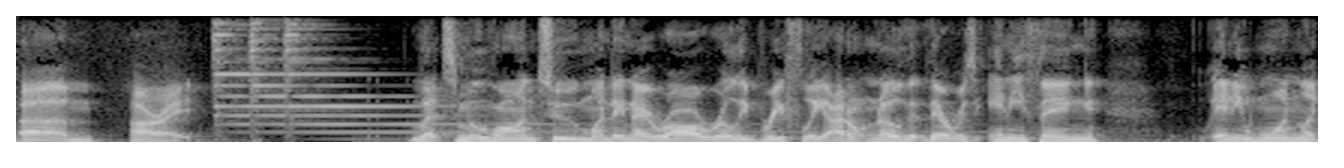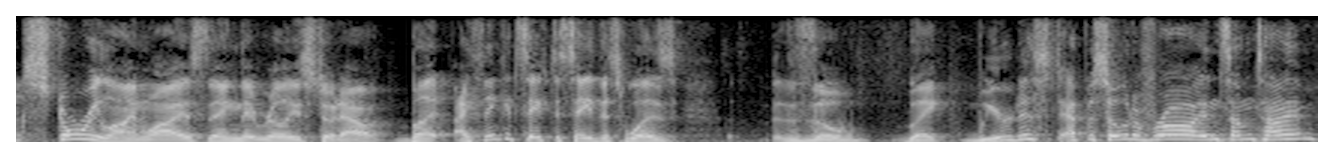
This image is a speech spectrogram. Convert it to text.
Um, all right. Let's move on to Monday Night Raw really briefly. I don't know that there was anything, any one like storyline wise thing that really stood out, but I think it's safe to say this was the like weirdest episode of Raw in some time.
